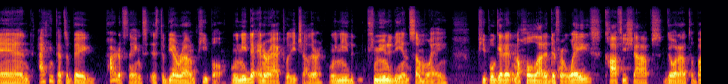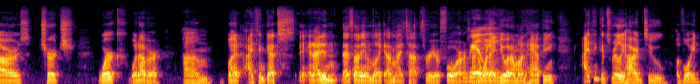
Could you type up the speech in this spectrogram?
And I think that's a big part of things is to be around people. We need to interact with each other. We need community in some way. People get it in a whole lot of different ways coffee shops, going out to bars, church, work, whatever. Um, but I think that's, and I didn't, that's not even like on my top three or four. I know what I do when I'm unhappy. I think it's really hard to avoid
